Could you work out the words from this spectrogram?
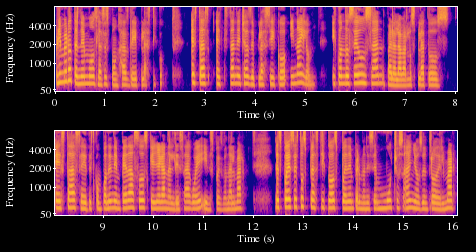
Primero tenemos las esponjas de plástico. Estas están hechas de plástico y nylon y cuando se usan para lavar los platos, estas se descomponen en pedazos que llegan al desagüe y después van al mar. Después estos plásticos pueden permanecer muchos años dentro del mar.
